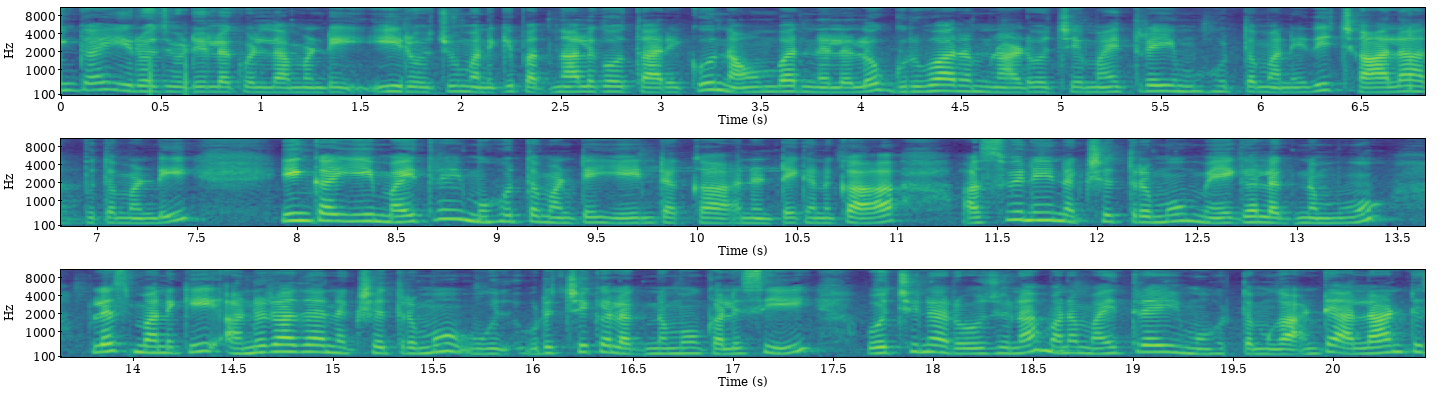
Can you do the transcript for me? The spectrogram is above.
ఇంకా ఈరోజు వీడియోలోకి వెళ్దామండి. ఈరోజు మనకి పద్నాలుగవ తారీఖు నవంబర్ నెలలో గురువారం నాడు వచ్చే మైత్రేయి ముహూర్తం అనేది చాలా అద్భుతం అండి ఇంకా ఈ మైత్రేయి ముహూర్తం అంటే ఏంటక్క అని అంటే కనుక అశ్విని నక్షత్రము మేఘ లగ్నము ప్లస్ మనకి అనురాధ నక్షత్రము వృశ్చిక లగ్నము కలిసి వచ్చిన రోజున మన మైత్రేయి ముహూర్తంగా అంటే అలాంటి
